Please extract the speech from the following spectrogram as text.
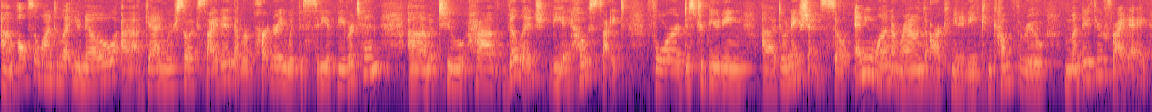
Um, also, wanted to let you know uh, again, we're so excited that we're partnering with the City of Beaverton um, to have Village be a host site for distributing uh, donations. So, anyone around our community can come through Monday through Friday,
